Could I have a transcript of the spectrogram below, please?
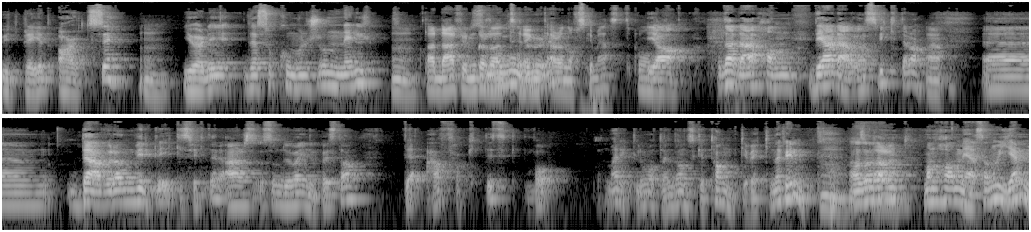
utpreget artsy. Gjør de det så konvensjonelt. Mm. Det er der filmen kanskje har trengt. Aronofsky mest. Ja. Og det er der han Det er der hvor han svikter, da. Ja. Eh, der hvor han virkelig ikke svikter, er, som du var inne på i stad, det er faktisk på en merkelig måte en ganske tankevekkende film. Altså, det er man har med seg noe hjem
